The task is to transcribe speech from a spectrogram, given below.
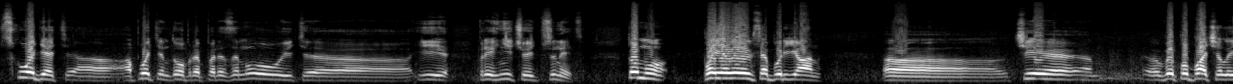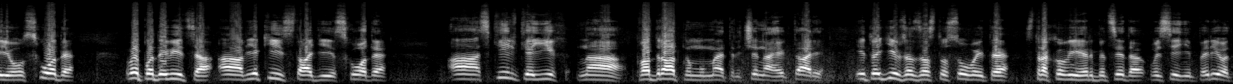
всходять, а а потім добре перезимовують е, і пригнічують пшеницю. Тому появився бур'ян, е, чи е, ви побачили його сходи, ви подивіться, а в якій стадії сходи, а скільки їх на квадратному метрі чи на гектарі. І тоді вже застосовуйте страхові гербіциди в осінній період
